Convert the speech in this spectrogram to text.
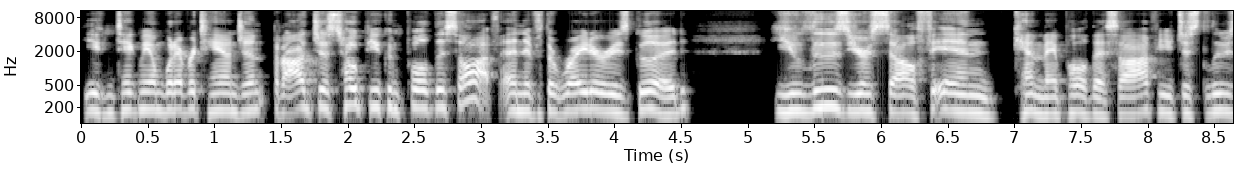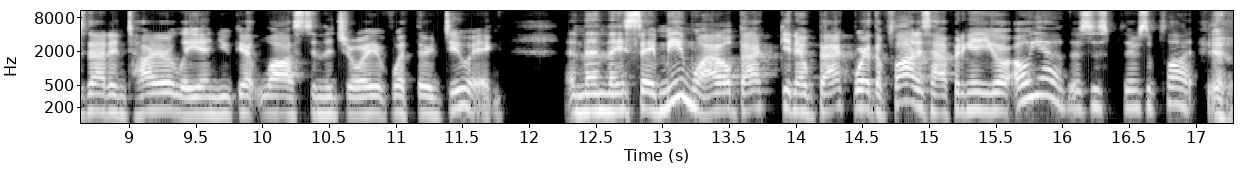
You can take me on whatever tangent, but I just hope you can pull this off. And if the writer is good, you lose yourself in can they pull this off? You just lose that entirely and you get lost in the joy of what they're doing. And then they say, meanwhile, back, you know, back where the plot is happening, and you go, Oh yeah, there's this there's a plot. Yeah.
